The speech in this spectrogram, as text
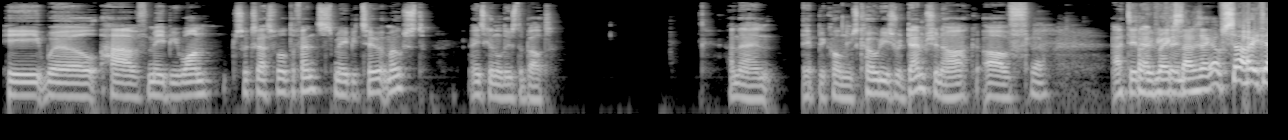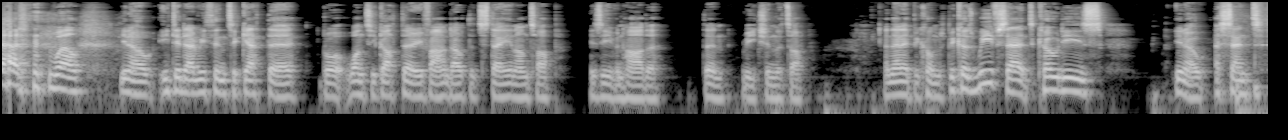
He will have maybe one successful defense, maybe two at most, and he's going to lose the belt. And then it becomes Cody's redemption arc of Okay. I did Cody breaks everything. down. He's like, "I'm sorry, Dad." well, you know, he did everything to get there, but once he got there, he found out that staying on top is even harder than reaching the top. And then it becomes because we've said Cody's, you know, ascent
